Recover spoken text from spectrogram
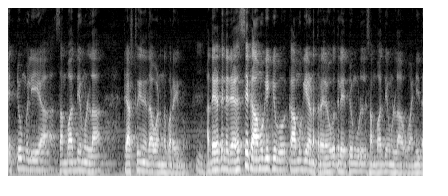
ഏറ്റവും വലിയ സമ്പാദ്യമുള്ള രാഷ്ട്രീയ നേതാവാണെന്ന് പറയുന്നു. അദ്ദേഹത്തിന്റെ രഹസ്യ കാമുകിക്ക് കാമുകിയാണ് അത്ര ലോകത്തിലെ ഏറ്റവും കൂടുതൽ സമ്പാദ്യമുള്ള വനിത.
